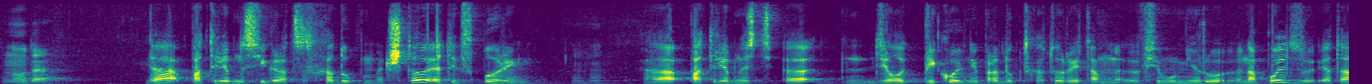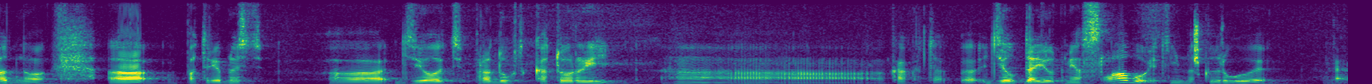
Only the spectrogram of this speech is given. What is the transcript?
Ну да. Да, потребность играться с ходупом. Это что? Это exploring. А, Потребность э, делать прикольный продукт, который там всему миру на пользу, это одно. А Потребность э, делать продукт, который как это, э, дел- дает мне славу, это немножко другое. Да,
